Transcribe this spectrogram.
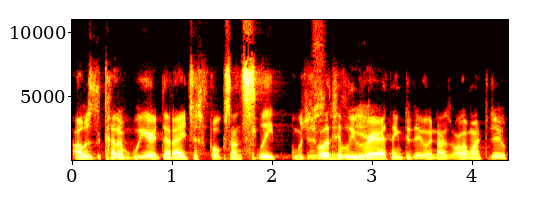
I was kind of weird that I just focused on sleep, which is a relatively yeah. rare thing to do, and that's all I wanted to do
